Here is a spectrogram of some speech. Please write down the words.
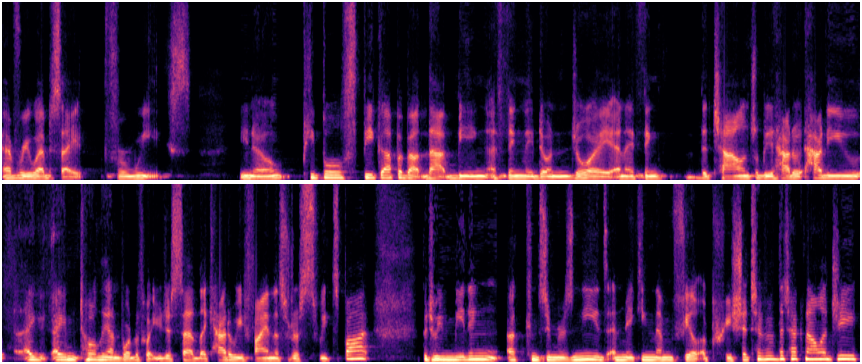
every website for weeks you know people speak up about that being a thing they don't enjoy and i think the challenge will be how do how do you I, i'm totally on board with what you just said like how do we find the sort of sweet spot between meeting a consumer's needs and making them feel appreciative of the technology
